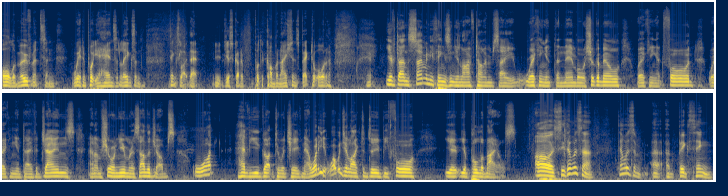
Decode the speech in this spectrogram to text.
all the movements and where to put your hands and legs and things like that. You just got to put the combinations back to order. Yeah. You've done so many things in your lifetime, say working at the Nambour sugar mill, working at Ford, working at David Jones, and I'm sure numerous other jobs. What have you got to achieve now? What do you What would you like to do before you you pull the bails? Oh, see, that was a that was a a, a big thing.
